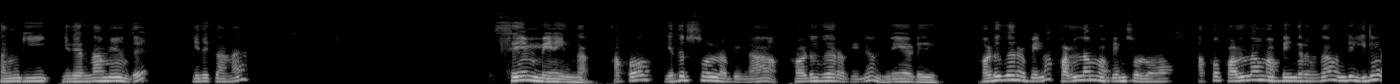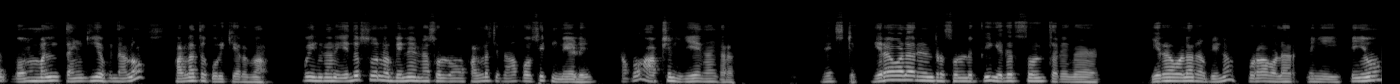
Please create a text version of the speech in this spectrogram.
தங்கி இது எல்லாமே வந்து இதுக்கான சேம் மீனிங் தான். அப்போ எதிர் சொல் அப்படின்னா படுகர் அப்படின்னா மேடு. படுகர் அப்படின்னா பள்ளம் அப்படின்னு சொல்லுவோம். அப்போ பள்ளம் அப்படிங்கிறது தான் வந்து இதுவும் பொம்மல் தங்கி அப்படின்னாலும் பள்ளத்தை குறிக்கிறது தான். இப்போ இதுக்கான எதிர் சொல் அப்படின்னா என்ன சொல்லுவோம்? பள்ளத்துக்கு ஆப்போசிட் மேடு. அப்போ ஆப்ஷன் ஏ தான் கரெக்ட் நெக்ஸ்ட் இரவலர் என்ற சொல்லுக்கு எதிர் சொல் தருக. இரவலர் அப்படின்னா புறவலர். நீங்க இப்பயும்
